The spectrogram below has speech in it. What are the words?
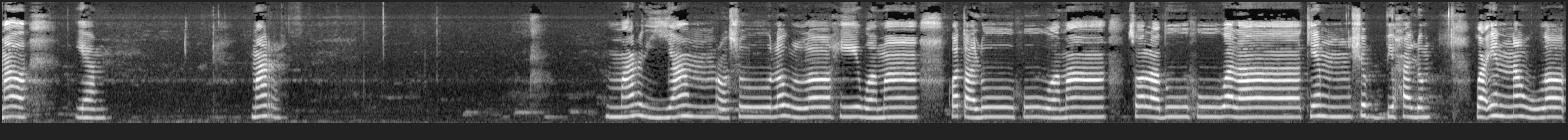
مريم مر Maryam Rasulullah wa ma qataluhu wa ma salabuhu walakin syubbihalum wa inna Allah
